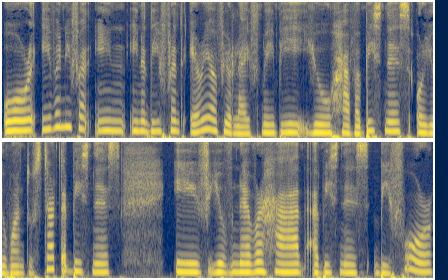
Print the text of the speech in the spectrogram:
Or even if uh, in, in a different area of your life, maybe you have a business or you want to start a business if you've never had a business before,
